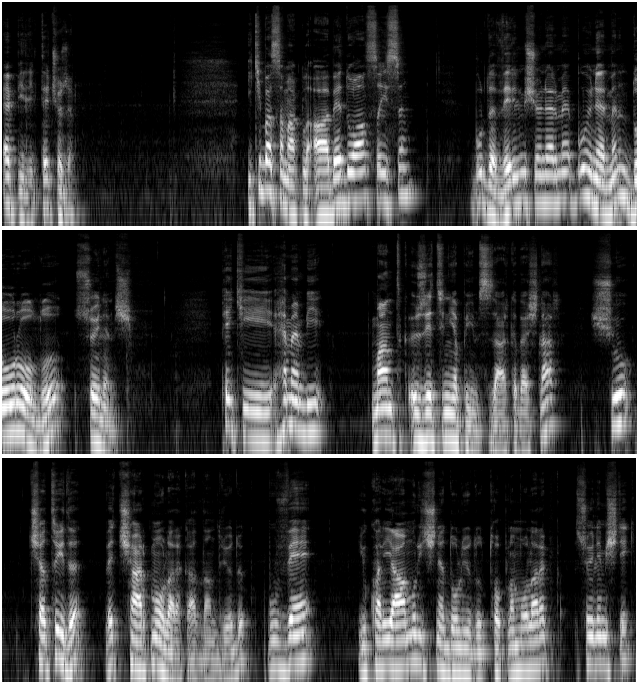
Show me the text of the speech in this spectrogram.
hep birlikte çözelim. İki basamaklı AB doğal sayısı burada verilmiş önerme bu önermenin doğru olduğu söylenmiş. Peki hemen bir mantık özetini yapayım size arkadaşlar şu çatıydı ve çarpma olarak adlandırıyorduk. Bu V yukarı yağmur içine doluyordu toplam olarak söylemiştik.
